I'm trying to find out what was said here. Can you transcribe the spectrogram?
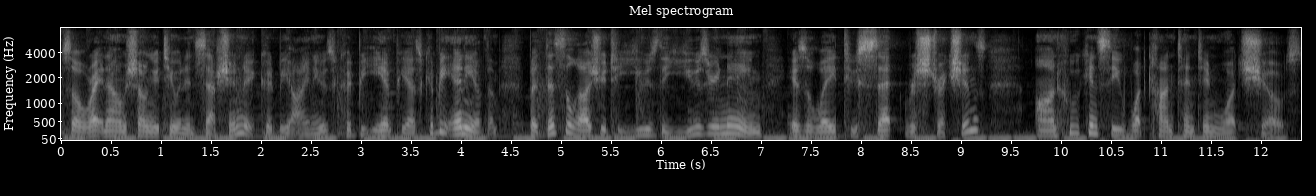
So right now I'm showing it to you in Inception. It could be iNews, it could be ENPS, it could be any of them. But this allows you to use the username as a way to set restrictions on who can see what content in what shows.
